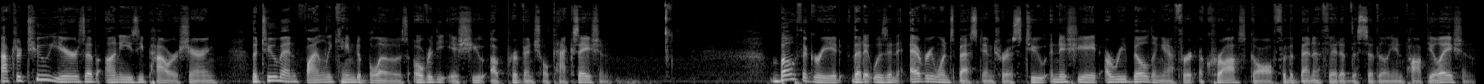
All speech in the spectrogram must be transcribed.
After two years of uneasy power sharing, the two men finally came to blows over the issue of provincial taxation. Both agreed that it was in everyone's best interest to initiate a rebuilding effort across Gaul for the benefit of the civilian population.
